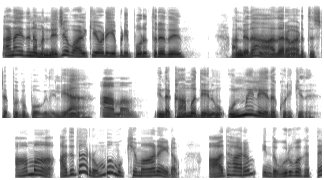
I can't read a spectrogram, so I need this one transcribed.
ஆனா இது நம்ம நிஜ வாழ்க்கையோட எப்படி பொருத்துறது? அங்கதான் ஆதாரம் அடுத்த ஸ்டெப்புக்கு போகுது இல்லையா? ஆமாம். இந்த காமதேனு உண்மையில எதை குறிக்குது? ஆமா அதுதான் ரொம்ப முக்கியமான இடம். ஆதாரம் இந்த உருவகத்தை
